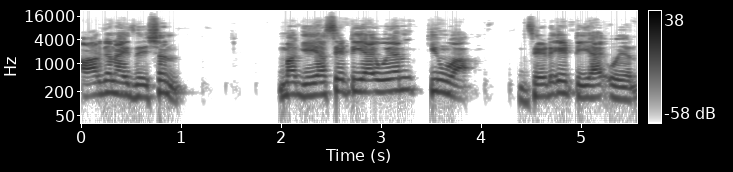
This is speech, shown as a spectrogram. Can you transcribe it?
ऑर्गनायझेशन. मग S A T I O N किंवा Z A T I O N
